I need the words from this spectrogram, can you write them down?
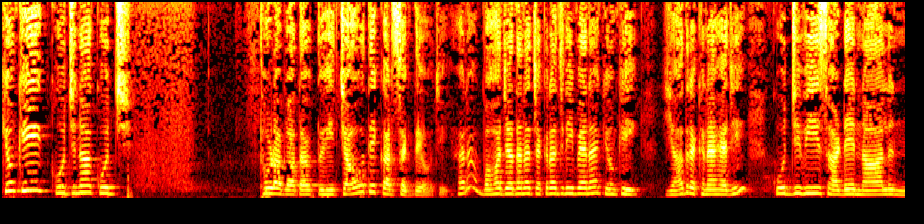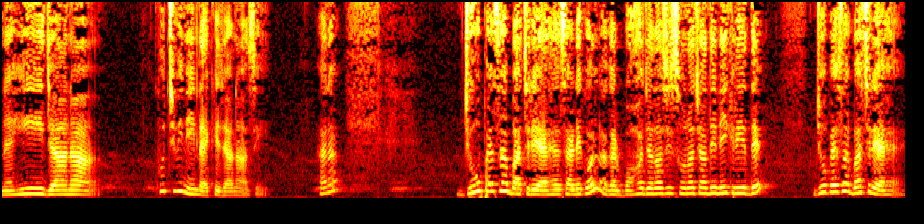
ਕਿਉਂਕਿ ਕੁਝ ਨਾ ਕੁਝ ਥੋੜਾ ਬਹੁਤਾ ਤੁਸੀਂ ਚਾਹੋ ਤੇ ਕਰ ਸਕਦੇ ਹੋ ਜੀ ਹੈਨਾ ਬਹੁਤ ਜ਼ਿਆਦਾ ਨਾ ਚੱਕਰਾਂ 'ਚ ਨਹੀਂ ਪੈਣਾ, ਕਿਉਂਕਿ ਯਾਦ ਰੱਖਣਾ ਹੈ ਜੀ, ਕੁਝ ਵੀ ਸਾਡੇ ਨਾਲ ਨਹੀਂ ਜਾਣਾ, ਕੁਝ ਵੀ ਨਹੀਂ ਲੈ ਕੇ ਜਾਣਾ ਅਸੀਂ। ਹੈਨਾ? ਜੋ ਪੈਸਾ ਬਚ ਰਿਹਾ ਹੈ ਸਾਡੇ ਕੋਲ, ਅਗਰ ਬਹੁਤ ਜ਼ਿਆਦਾ ਅਸੀਂ ਸੋਨਾ ਚਾਂਦੀ ਨਹੀਂ ਖਰੀਦਦੇ, ਜੋ ਪੈਸਾ ਬਚ ਰਿਹਾ ਹੈ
